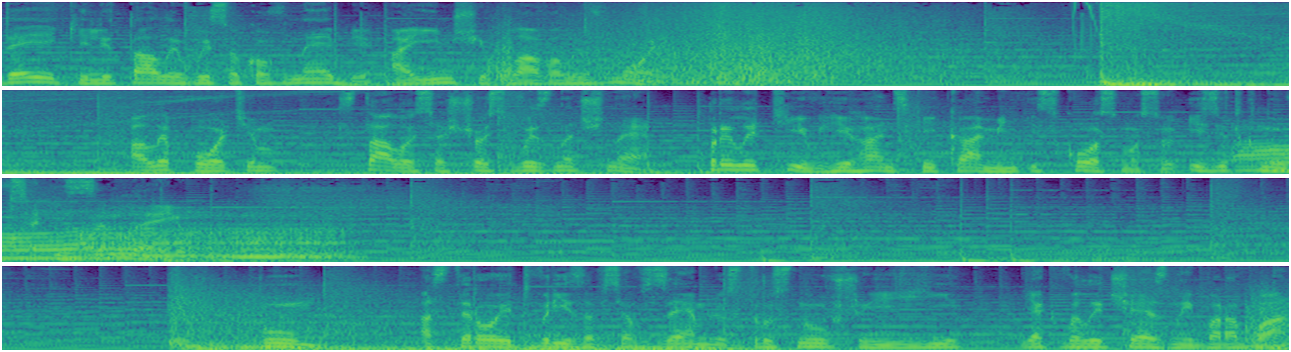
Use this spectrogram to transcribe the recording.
Деякі літали високо в небі, а інші плавали в морі. Але потім сталося щось визначне. Прилетів гігантський камінь із космосу і зіткнувся із землею. Бум! Астероїд врізався в землю, струснувши її, як величезний барабан.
